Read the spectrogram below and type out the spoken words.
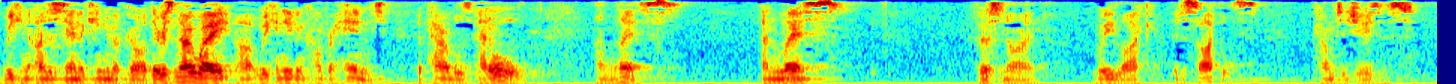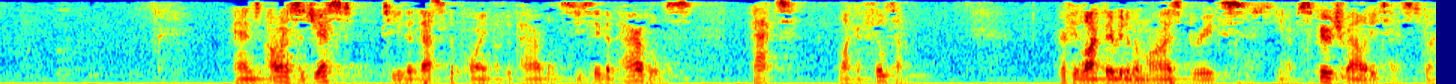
we can understand the kingdom of God. There is no way uh, we can even comprehend the parables at all unless, unless, verse 9, we, like the disciples, come to Jesus. And I want to suggest to you that that's the point of the parables. You see, the parables act like a filter. Or if you like, they're a bit of a Myers Briggs, you know, spirituality test. But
